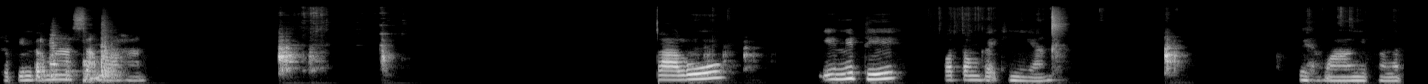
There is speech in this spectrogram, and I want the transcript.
Do pinter masak malahan. Lalu ini dipotong kayak ginian. Wih, wangi banget.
